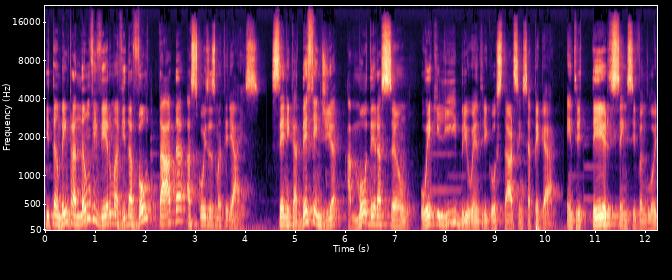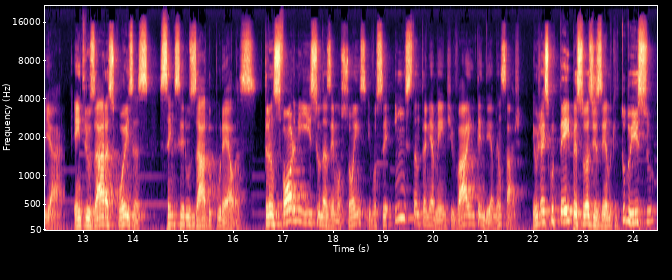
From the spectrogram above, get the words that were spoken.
e também para não viver uma vida voltada às coisas materiais. Sêneca defendia a moderação, o equilíbrio entre gostar sem se apegar, entre ter sem se vangloriar, entre usar as coisas sem ser usado por elas. Transforme isso nas emoções e você instantaneamente vai entender a mensagem. Eu já escutei pessoas dizendo que tudo isso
